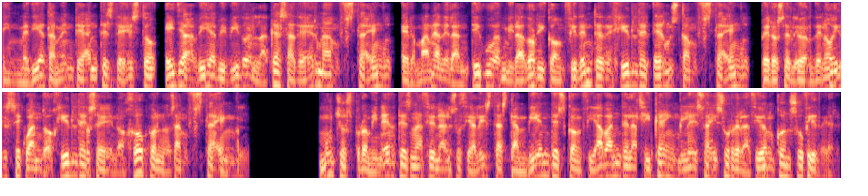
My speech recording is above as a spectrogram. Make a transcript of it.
Inmediatamente antes de esto, ella había vivido en la casa de Erna Amfstaeng, hermana del antiguo admirador y confidente de Hitler Ernst Amfstaeng, pero se le ordenó irse cuando Hitler se enojó con los Amfstaeng. Muchos prominentes nacionalsocialistas también desconfiaban de la chica inglesa y su relación con su Führer.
